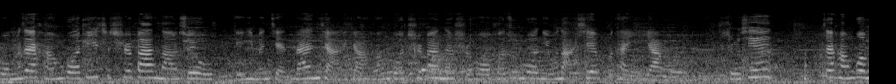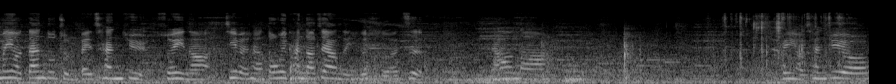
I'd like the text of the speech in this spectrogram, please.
我们在韩国第一次吃饭呢，所以我给你们简单讲一讲韩国吃饭的时候和中国有哪些不太一样。首先，在韩国没有单独准备餐具，所以呢，基本上都会看到这样的一个盒子。然后呢，这边有餐具哦，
